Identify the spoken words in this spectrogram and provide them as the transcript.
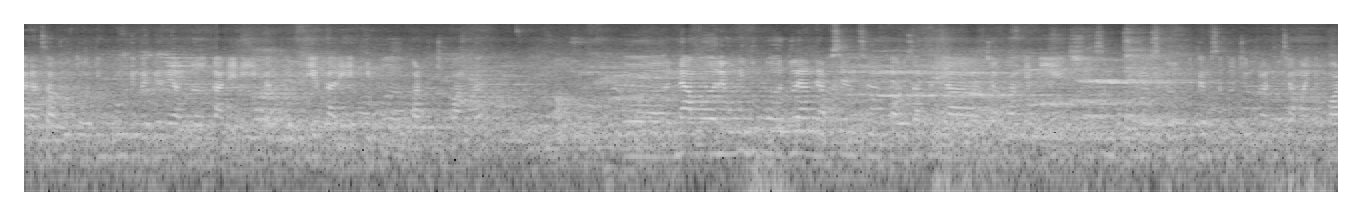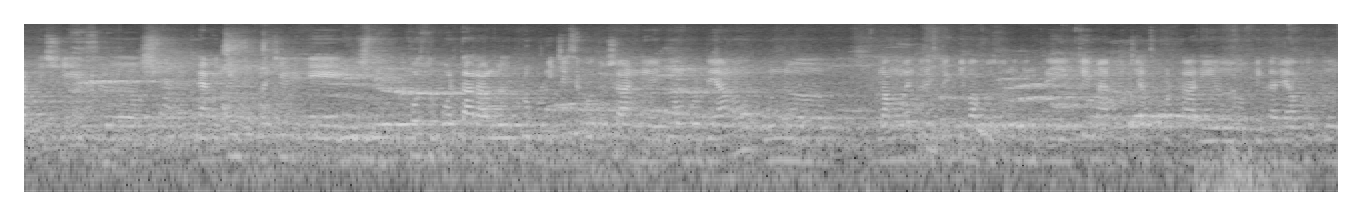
care ați avut-o din punct de vedere al galeriei pentru fiecare echipă participantă. Uh, ne-am reunit după 2 ani de absență cauzată de acea pandemie și sunt bucuros că putem să ducem tradiția mai departe și să ne amintim cu plăcere de fostul portar al clubului CS Botoșani, Ion Bordeanu, un la momentul respectiv a fost unul dintre cei mai apreciați portari uh, pe care a avut uh,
